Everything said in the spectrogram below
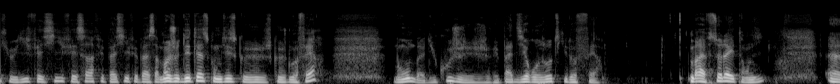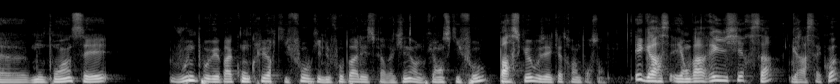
qui vous dit fais ci, fais ça, fais pas ci, fais pas ça. Moi, je déteste qu'on me dise ce que, je dois faire. Bon, bah, du coup, je ne vais pas dire aux autres ce qu'ils doivent faire. Bref, cela étant dit, euh, mon point, c'est vous ne pouvez pas conclure qu'il faut ou qu'il ne faut pas aller se faire vacciner, en l'occurrence qu'il faut, parce que vous avez 80%. Et, grâce, et on va réussir ça, grâce à quoi?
